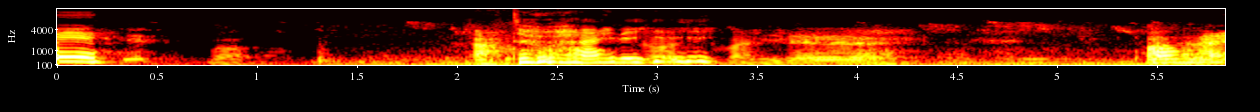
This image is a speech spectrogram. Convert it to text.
ดิเด็ดบอกอ้าวสบายดีโดยสบายดีเด้อพอเท่าไหร่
